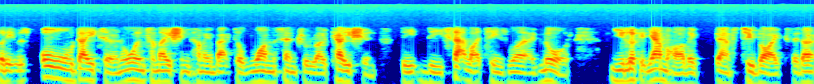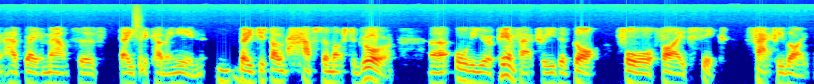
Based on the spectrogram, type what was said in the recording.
but it was all data and all information coming back to one central location. The the satellite teams weren't ignored. You look at Yamaha, they're down to two bikes. They don't have great amounts of data coming in. They just don't have so much to draw on. Uh, all the European factories have got four, five, six factory bikes.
